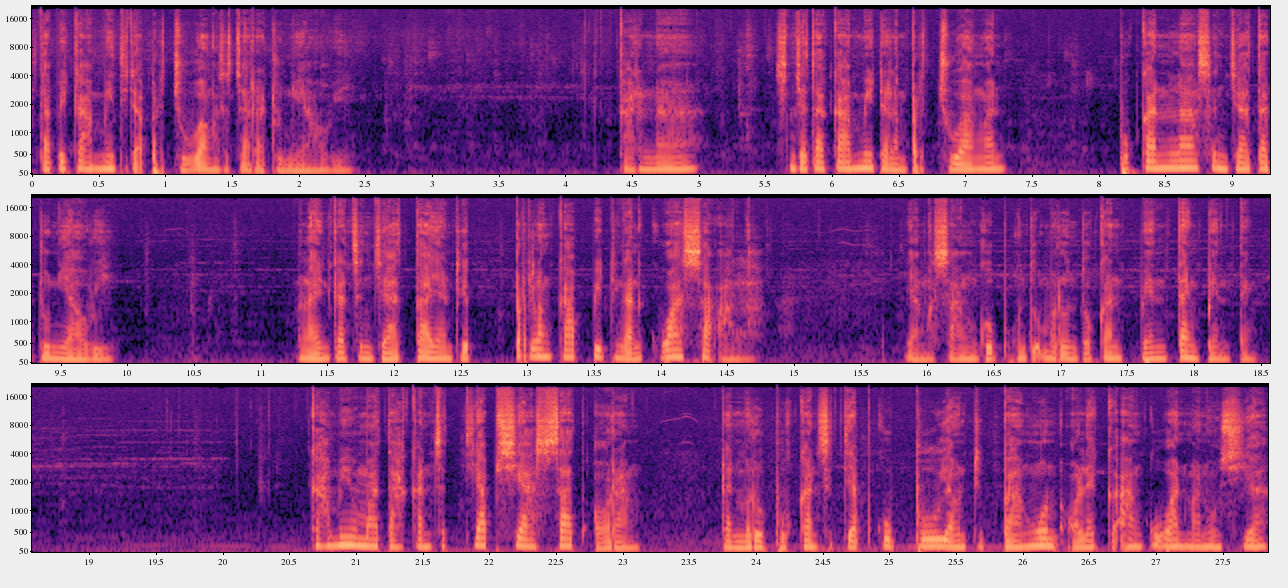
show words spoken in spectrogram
tetapi kami tidak berjuang secara duniawi karena senjata kami dalam perjuangan bukanlah senjata duniawi, melainkan senjata yang diperlengkapi dengan kuasa Allah yang sanggup untuk meruntuhkan benteng-benteng. Kami mematahkan setiap siasat orang dan merubuhkan setiap kubu yang dibangun oleh keangkuhan manusia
